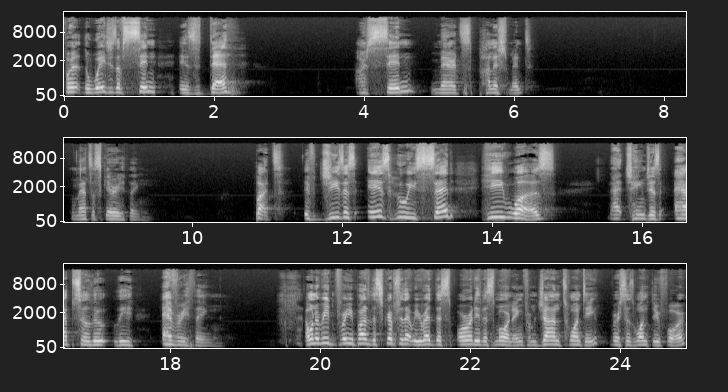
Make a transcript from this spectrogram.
For the wages of sin is death, our sin merits punishment. And that's a scary thing. But if Jesus is who he said he was, that changes absolutely everything. I want to read for you part of the scripture that we read this already this morning from John 20, verses 1 through 4.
